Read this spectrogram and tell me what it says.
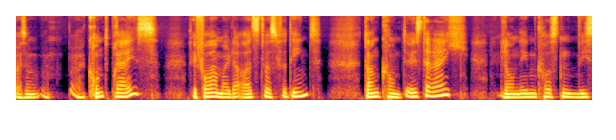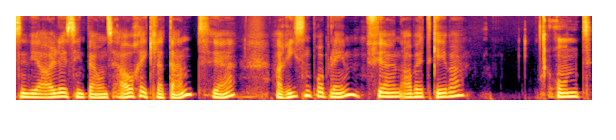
also äh, Grundpreis, bevor einmal der Arzt was verdient. Dann kommt Österreich. Lohnnebenkosten, wissen wir alle, sind bei uns auch eklatant. Ja? Ein Riesenproblem für einen Arbeitgeber. Und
